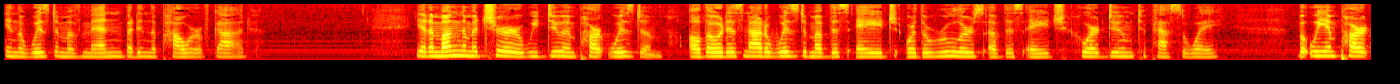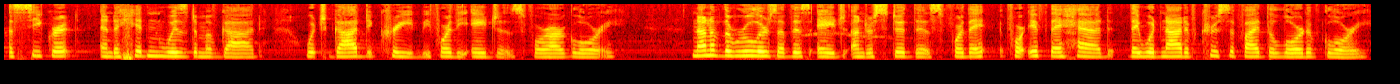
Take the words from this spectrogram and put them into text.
in the wisdom of men, but in the power of God. Yet among the mature we do impart wisdom, although it is not a wisdom of this age or the rulers of this age who are doomed to pass away. but we impart a secret and a hidden wisdom of God, which God decreed before the ages for our glory. None of the rulers of this age understood this, for, they, for if they had, they would not have crucified the Lord of glory.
